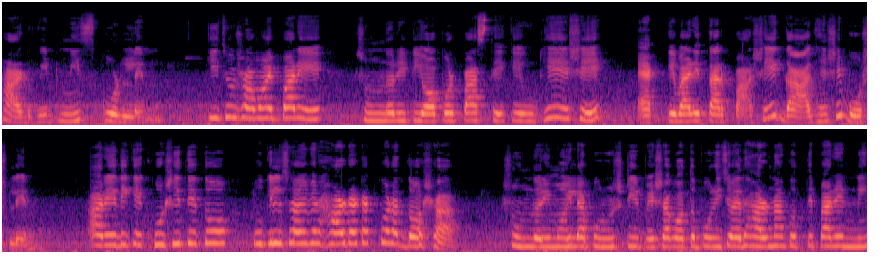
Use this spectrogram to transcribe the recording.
হার্টবিট মিস করলেন। কিছু সময় পরে সুন্দরীটি অপর পাশ থেকে উঠে এসে একেবারে তার পাশে গা ঘেঁষে বসলেন। আর এদিকে খুশিতে তো উকিল সাহেবের হার্ট অ্যাটাক করার দশা। সুন্দরী মহিলা পুরুষটির পেশাগত পরিচয় ধারণা করতে পারেননি।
